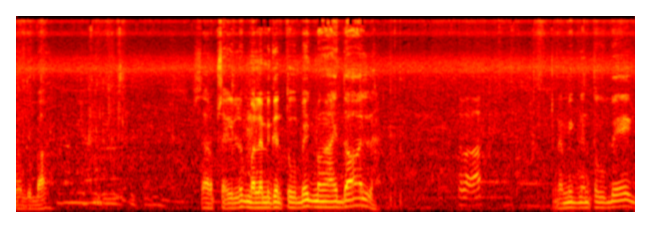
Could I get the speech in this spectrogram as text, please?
Oh, di ba? Sarap sa ilog, malamig ang tubig, mga idol. Lamig ng tubig.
